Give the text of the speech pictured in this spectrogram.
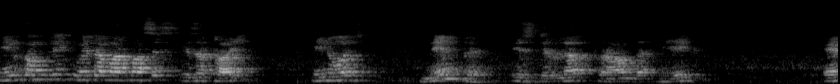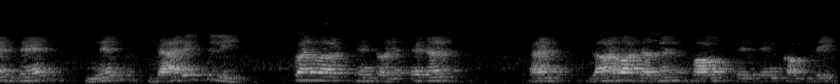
Incomplete metamorphosis is a type in which nymph is developed from the egg and then nymph directly convert into an adult and larva doesn't form in incomplete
